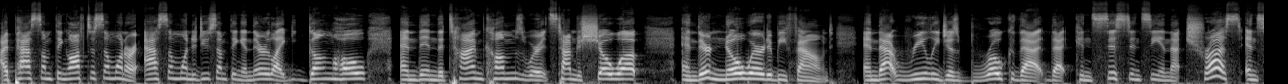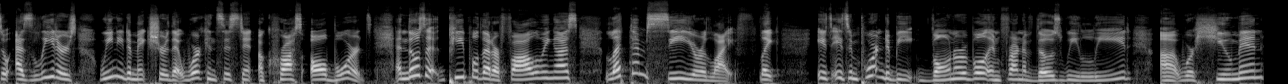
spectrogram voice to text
I pass something off to someone or ask someone to do something and they're like gung ho and then the time comes where it's time to show up and they're nowhere to be found. And that really just broke that that consistency and that trust. And so as leaders, we need to make sure that we're consistent across all boards. And those that- people that are following us, let them see your life. Like it's it's important to be vulnerable in front of those we lead. Uh, we're human,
